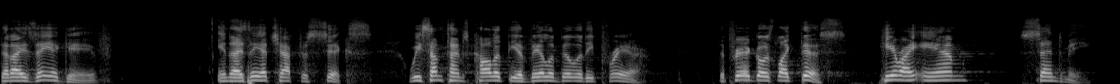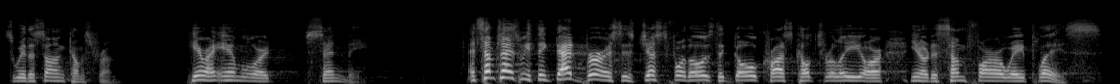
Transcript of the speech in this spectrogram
that Isaiah gave in Isaiah chapter 6. We sometimes call it the availability prayer. The prayer goes like this Here I am, send me. It's where the song comes from. Here I am, Lord, send me. And sometimes we think that verse is just for those that go cross culturally or, you know, to some faraway place.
